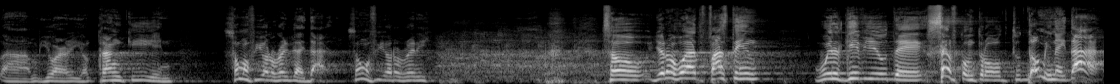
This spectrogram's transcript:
um, you are you're cranky, and some of you are already like that. Some of you are already. So, you know what? Fasting will give you the self control to dominate that.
